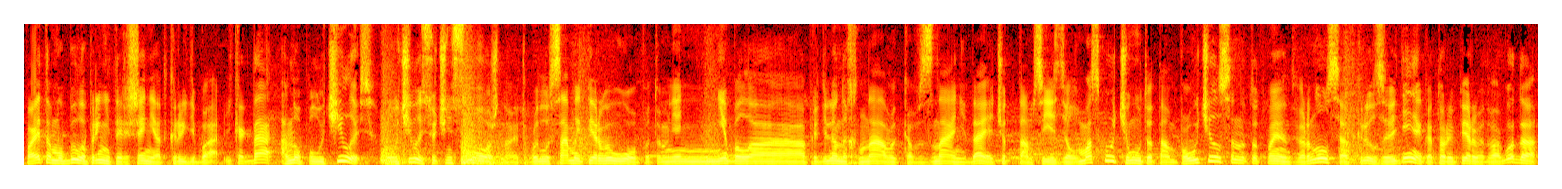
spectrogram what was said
Поэтому было принято решение открыть бар. И когда оно получилось, получилось очень сложно. Это был самый первый опыт. У меня не было определенных навыков, знаний. Да? Я что-то там съездил в Москву, чему-то там поучился на тот момент, вернулся, открыл заведение, которое первые два года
